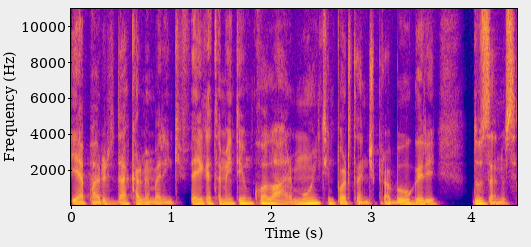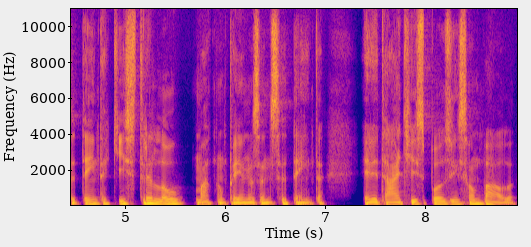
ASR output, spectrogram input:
e a parure da Carmen Marinque Veiga, também tem um colar muito importante para a Bulgari dos anos 70 que estrelou uma campanha nos anos 70. Ele está aqui exposto em São Paulo.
